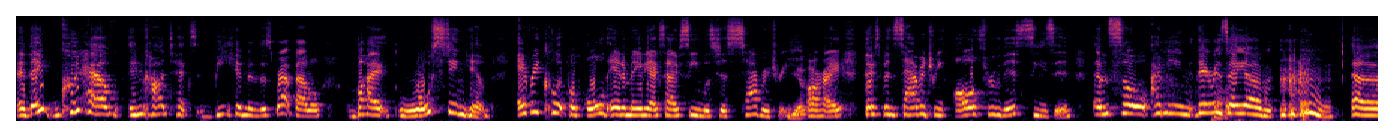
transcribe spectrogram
And they could have, in context, beat him in this rap battle by roasting him. Every clip of old Animaniacs I've seen was just savagery. Yep. All right. There's been savagery all through this season. And so, I mean, there is a, um, uh,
